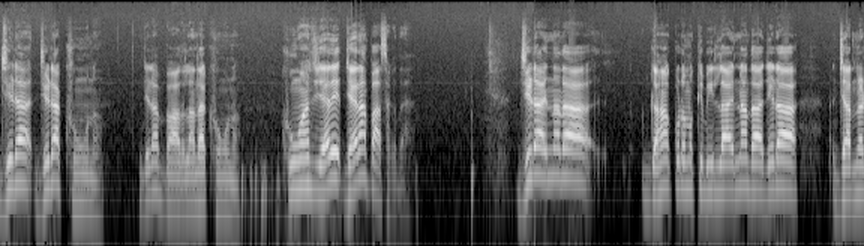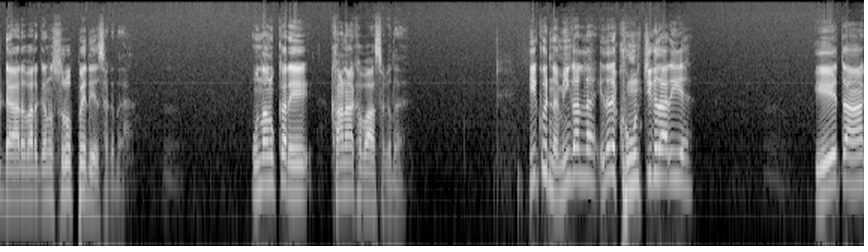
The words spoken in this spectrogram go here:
ਜਿਹੜਾ ਜਿਹੜਾ ਖੂਨ, ਜਿਹੜਾ ਬਾਦਲਾਂ ਦਾ ਖੂਨ, ਖੂਹਾਂ 'ਚ ਜ਼ਹਿਰੇ, ਜ਼ਹਿਰਾਂ ਪਾ ਸਕਦਾ। ਜਿਹੜਾ ਇਹਨਾਂ ਦਾ ਗਾਹਾਂ ਕੁੜਮ ਕਬੀਲਾ ਇਹਨਾਂ ਦਾ ਜਿਹੜਾ ਜਰਨਲ ਡਾਇਰ ਵਰਗਾ ਨੂੰ ਸਰੋਪੇ ਦੇ ਸਕਦਾ ਉਹਨਾਂ ਨੂੰ ਘਰੇ ਖਾਣਾ ਖਵਾ ਸਕਦਾ ਇਹ ਕੋਈ ਨਵੀਂ ਗੱਲ ਹੈ? ਇਹਨਾਂ ਦੇ ਖੂਨ 'ਚ ਗਦਾਰੀ ਹੈ। ਇਹ ਤਾਂ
